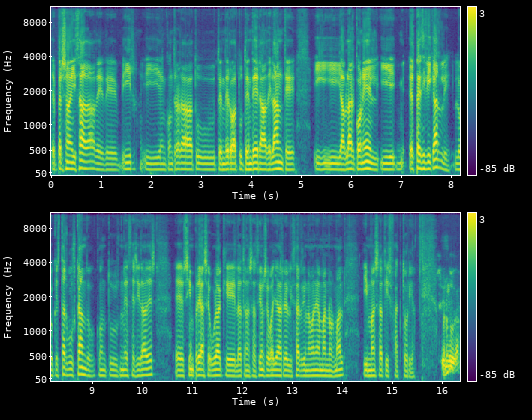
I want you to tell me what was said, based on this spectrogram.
eh, personalizada de, de, ir y encontrar a tu tendero, a tu tendera adelante y, hablar con él y especificarle lo que estás buscando con tus necesidades, eh, siempre asegura que la transacción se vaya a realizar de una manera más normal y más satisfactoria. Sin duda.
